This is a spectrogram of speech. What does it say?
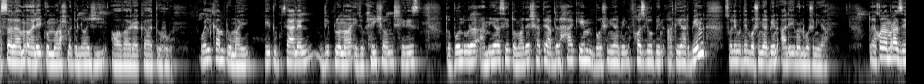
আসসালামু আলাইকুম রহমতুল্লাহি আবরাকাতুহু welcome to my YouTube channel diploma education series তো বন্ধুরা, আমি আছি তোমাদের সাথে আব্দুল হাকিম, বসুনিয়া বিন ফজলু বিন আতিয়ার বিন সলিমুদ্দিন বসুনিয়া বিন আলিমন বসনিয়া। তো এখন আমরা যে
